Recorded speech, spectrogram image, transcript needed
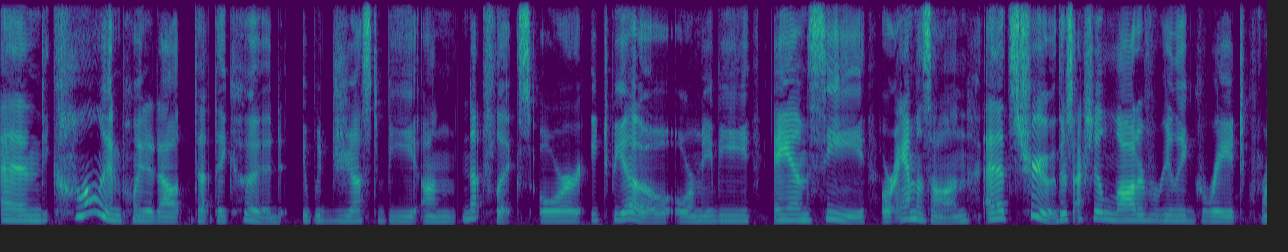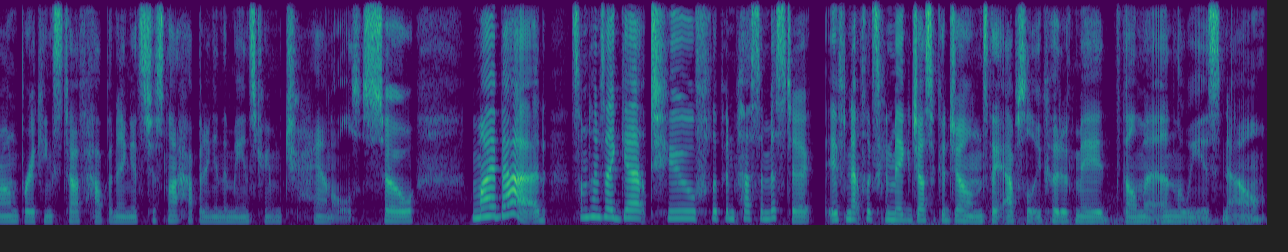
And Colin pointed out that they could. It would just be on Netflix or HBO or maybe AMC or Amazon. And it's true. There's actually a lot of really great, groundbreaking stuff happening. It's just not happening in the mainstream channels. So my bad. Sometimes I get too flippin' pessimistic. If Netflix can make Jessica Jones, they absolutely could have made Thelma and Louise now.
